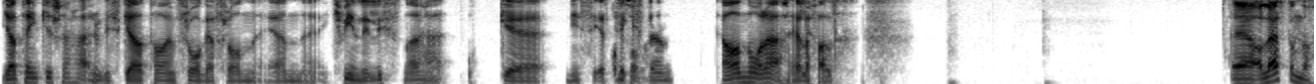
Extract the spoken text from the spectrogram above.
Jag tänker så här, vi ska ta en fråga från en kvinnlig lyssnare här. Och eh, ni ser texten. Ja, några i alla fall. Eh, läs den då.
